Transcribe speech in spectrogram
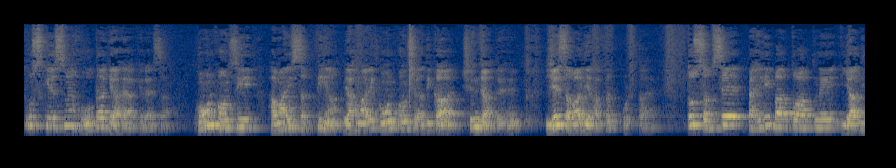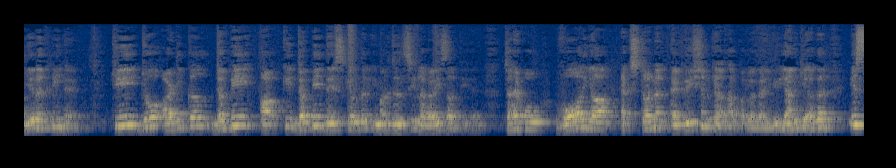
तो उस केस में होता क्या है आखिर ऐसा? कौन कौन सी हमारी शक्तियाँ या हमारे कौन कौन से अधिकार छिन जाते हैं? ये सवाल यहाँ पर उठता है। तो सबसे पहली बात तो आपने याद ये रखनी है कि जो आर्टिकल जब भी आपकी, जब भी देश के अंदर इमरजेंसी लगाई जाती है चाहे वो वॉर या एक्सटर्नल एग्रेशन के आधार पर लगाई गई। यानी कि अगर इस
